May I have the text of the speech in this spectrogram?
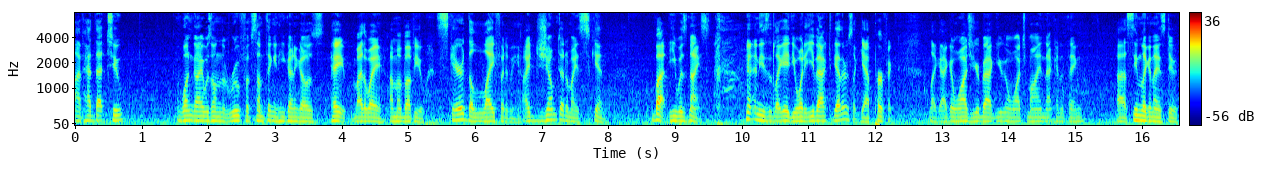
I've had that too. One guy was on the roof of something and he kind of goes, "Hey, by the way, I'm above you." Scared the life out of me. I jumped out of my skin. But he was nice. and he said like, "Hey, do you want to evac together?" It's like, "Yeah, perfect." Like I can watch your back, you can watch mine, that kind of thing. Uh, seemed like a nice dude.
